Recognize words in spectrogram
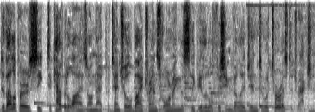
Developers seek to capitalize on that potential by transforming the sleepy little fishing village into a tourist attraction.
